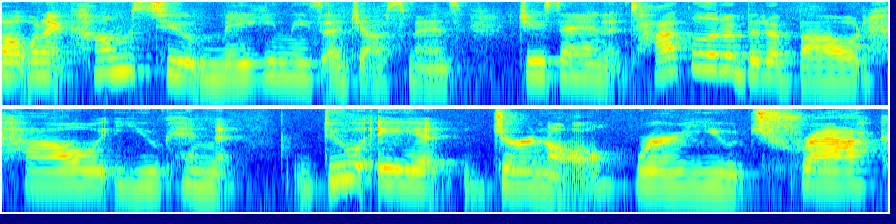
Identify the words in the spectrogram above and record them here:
But when it comes to making these adjustments, Jason, talk a little bit about how you can do a journal where you track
